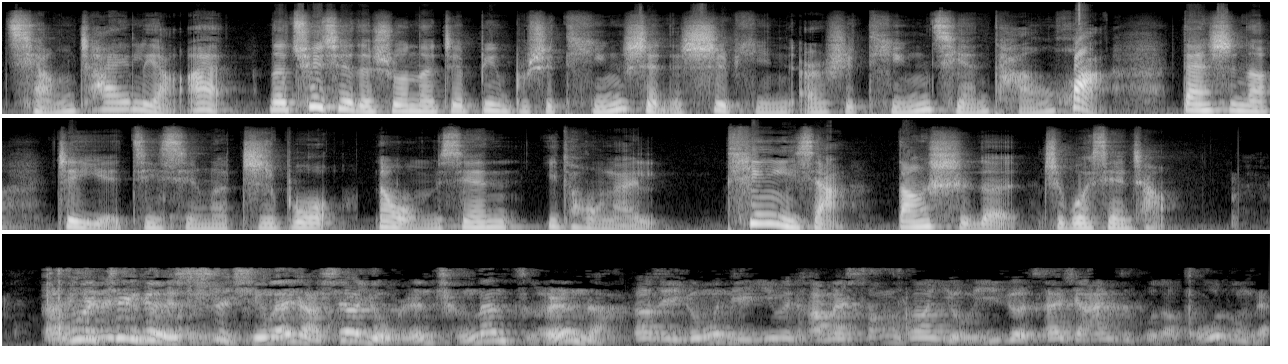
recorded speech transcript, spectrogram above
强拆两案。那确切的说呢，这并不是庭审的视频，而是庭前谈话。但是呢，这也进行了直播。那我们先一同来听一下当时的直播现场。因为这个事情来讲是要有人承担责任的。但是一个问题，因为他们双方有一个拆迁安置补的合同的，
